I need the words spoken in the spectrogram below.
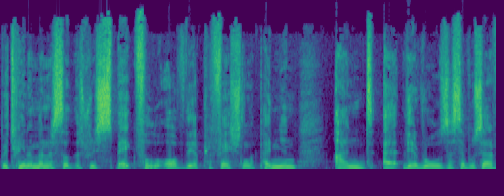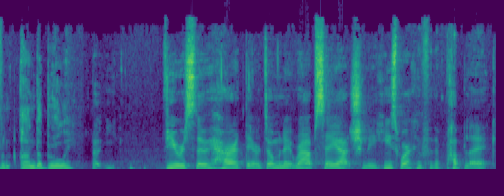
between a minister that's respectful of their professional opinion and uh, their role as a civil servant and a bully. But viewers, though, heard there Dominic Raab say actually he's working for the public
